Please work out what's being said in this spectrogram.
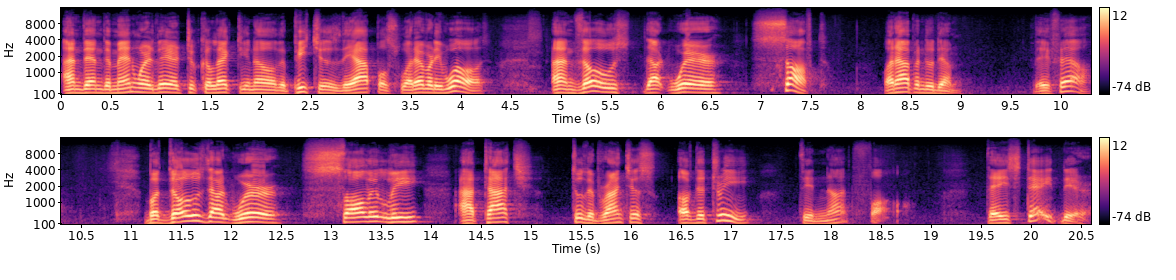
and then the men were there to collect, you know, the peaches, the apples, whatever it was, and those that were soft, what happened to them? They fell. But those that were solidly attached to the branches of the tree did not fall. They stayed there.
